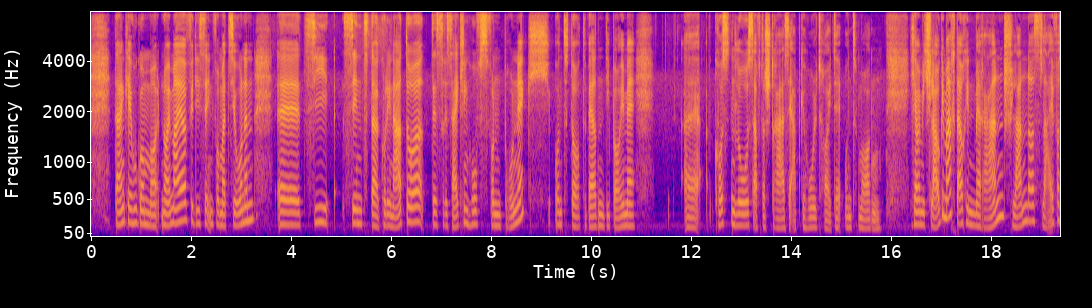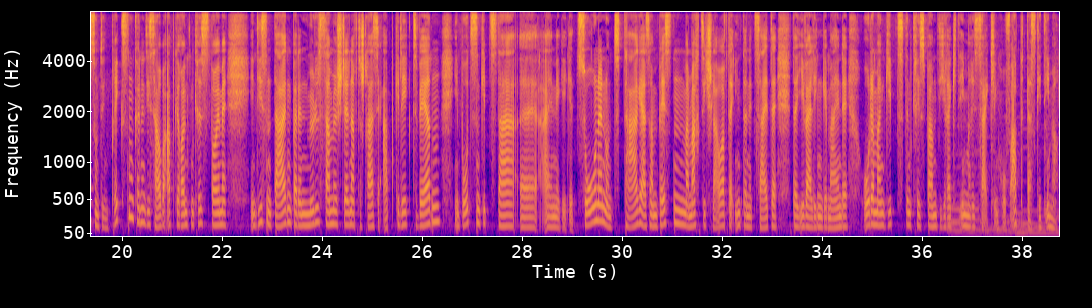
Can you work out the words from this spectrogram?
Danke, Hugo Neumeier, für diese Informationen. Äh, sie sind der Koordinator des Recyclinghofs von Bruneck und dort werden die Bäume äh, kostenlos auf der Straße abgeholt heute und morgen. Ich habe mich schlau gemacht, auch in Meran, Schlanders, Leifers und in Brixen können die sauber abgeräumten Christbäume in diesen Tagen bei den Müllsammelstellen auf der Straße abgelegt werden. In Bozen gibt es da äh, einige Zonen und Tage, also am besten, man macht sich schlau auf der Internetseite der jeweiligen Gemeinde oder man gibt den Christbaum direkt im Recyclinghof ab. Das geht immer.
